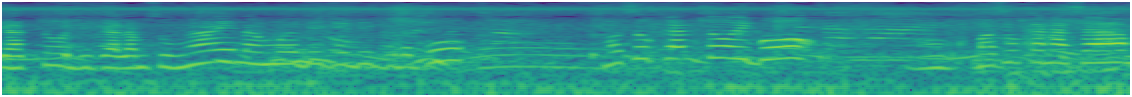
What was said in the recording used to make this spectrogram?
jatuh di dalam sungai nama dia jadi gedebu. Masukkan tu ibu. Masukkan asam.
